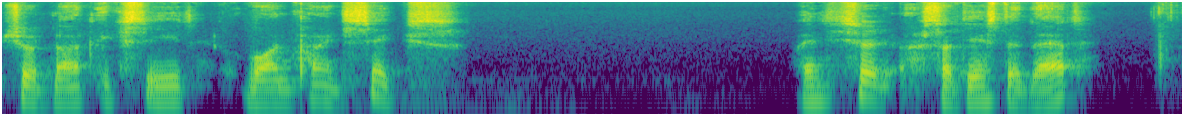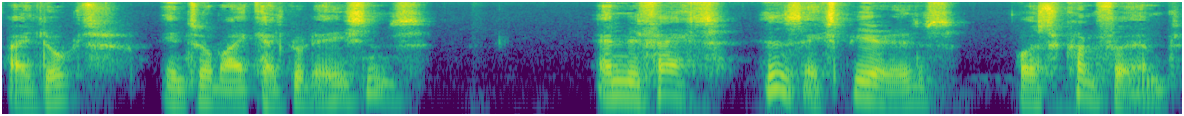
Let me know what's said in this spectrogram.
should not exceed 1.6. When he suggested that, I looked into my calculations, and in fact, his experience was confirmed.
